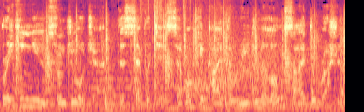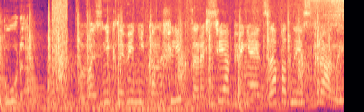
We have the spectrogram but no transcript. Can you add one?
Breaking news from Georgia. The separatists have occupied the region alongside the Russian border. Возникновение конфликта Россия обвиняет западные страны.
